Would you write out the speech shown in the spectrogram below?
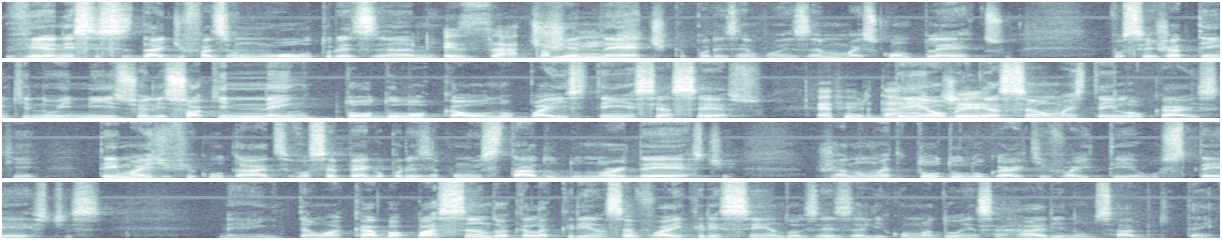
ver a necessidade de fazer um outro exame Exatamente. de genética, por exemplo, um exame mais complexo você já tem que no início ali, só que nem todo local no país tem esse acesso. É verdade. Tem a obrigação, mas tem locais que têm mais dificuldades. Se você pega, por exemplo, um estado do Nordeste, já não é todo lugar que vai ter os testes. Né? Então acaba passando, aquela criança vai crescendo, às vezes ali com uma doença rara e não sabe que tem.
